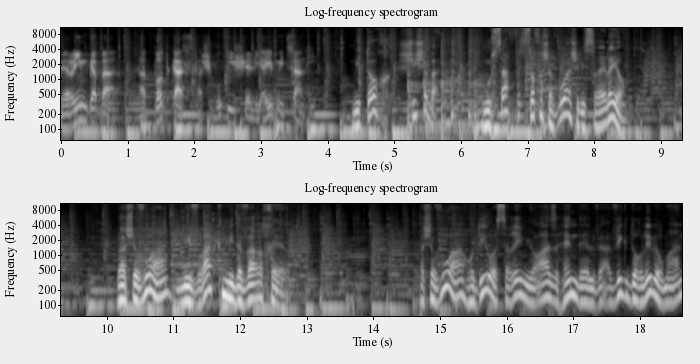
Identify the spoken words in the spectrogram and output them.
מרים גבה, הפודקאסט השבועי של יאיר מצני. מתוך שיש שבת, מוסף סוף השבוע של ישראל היום. והשבוע נברק מדבר אחר. השבוע הודיעו השרים יועז הנדל ואביגדור ליברמן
